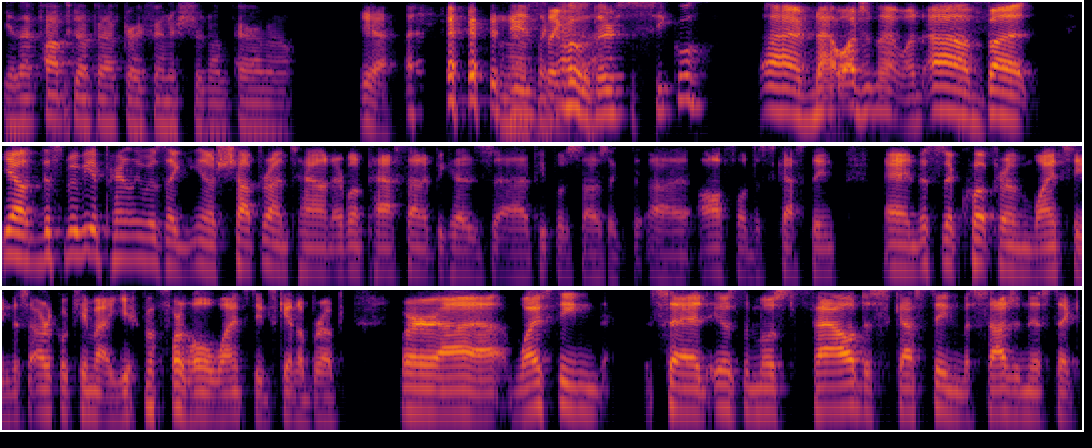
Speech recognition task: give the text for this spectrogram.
Yeah, that popped up after I finished it on Paramount. Yeah, And I was It's like, oh, uh, there's a sequel? I'm not watching that one. Um, but you know, this movie apparently was like you know shopped around town. Everyone passed on it because uh, people just thought it was like uh, awful, disgusting. And this is a quote from Weinstein. This article came out a year before the whole Weinstein scandal broke, where uh, Weinstein said it was the most foul, disgusting, misogynistic,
